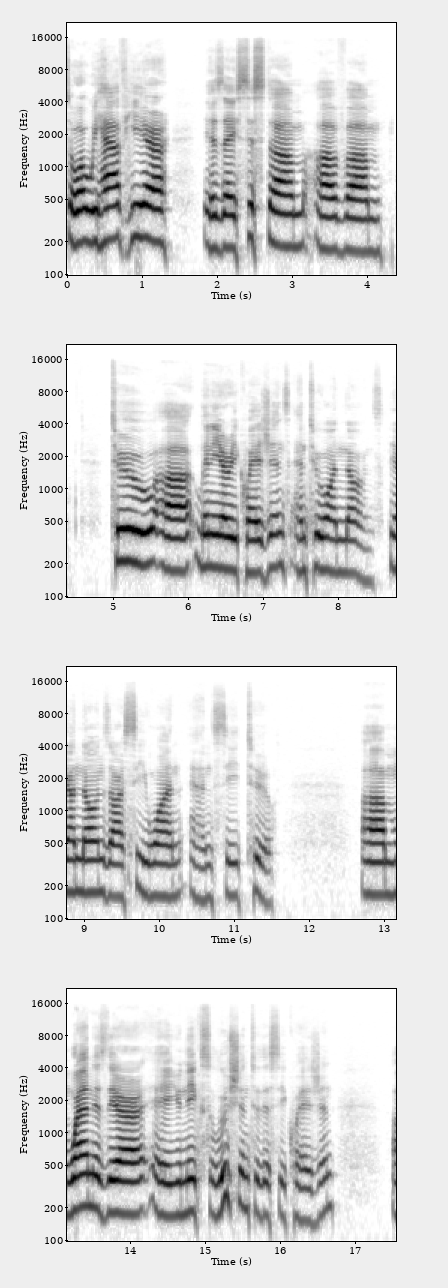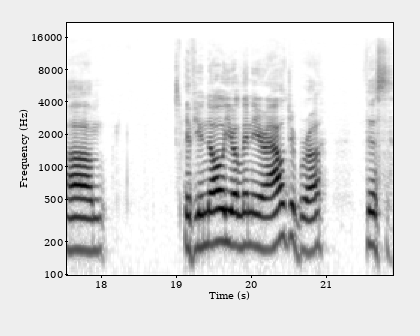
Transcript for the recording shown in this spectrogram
So what we have here is a system of um, two uh, linear equations and two unknowns. The unknowns are C1 and C2. Um, when is there a unique solution to this equation? Um, if you know your linear algebra, this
